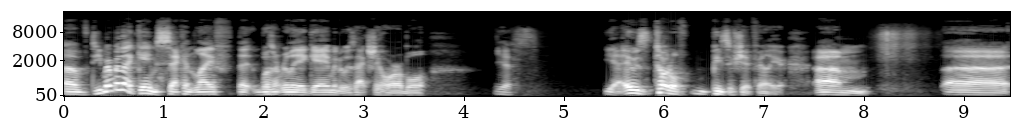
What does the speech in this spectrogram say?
of. Do you remember that game Second Life that wasn't really a game and it was actually horrible? yes, Yeah, it was a total piece of shit failure. Um, uh,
